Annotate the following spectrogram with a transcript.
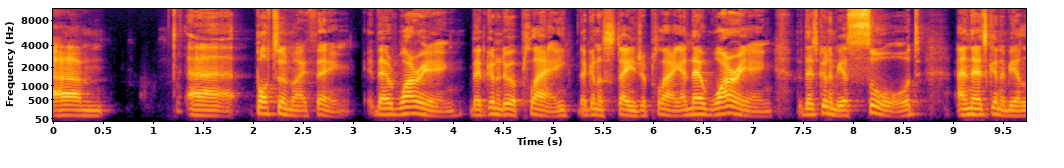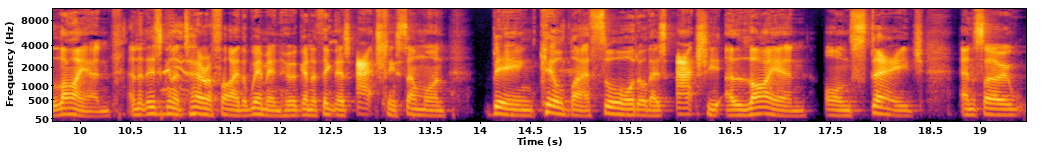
um, uh, Bottom, I think they're worrying. They're going to do a play. They're going to stage a play, and they're worrying that there's going to be a sword and there's going to be a lion, and that this is going to terrify the women who are going to think there's actually someone being killed by a sword or there's actually a lion on stage. And so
